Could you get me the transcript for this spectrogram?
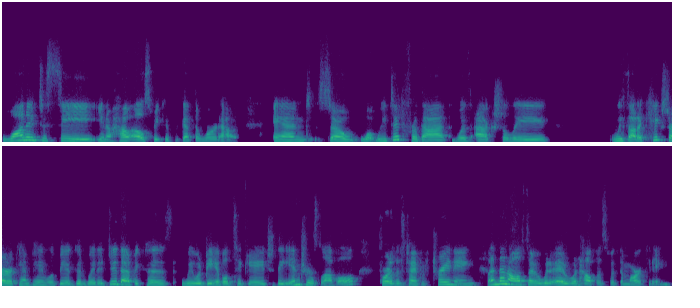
wanted to see you know how else we could get the word out. And so what we did for that was actually we thought a kickstarter campaign would be a good way to do that because we would be able to gauge the interest level for this type of training. And then also it would, it would help us with the marketing.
